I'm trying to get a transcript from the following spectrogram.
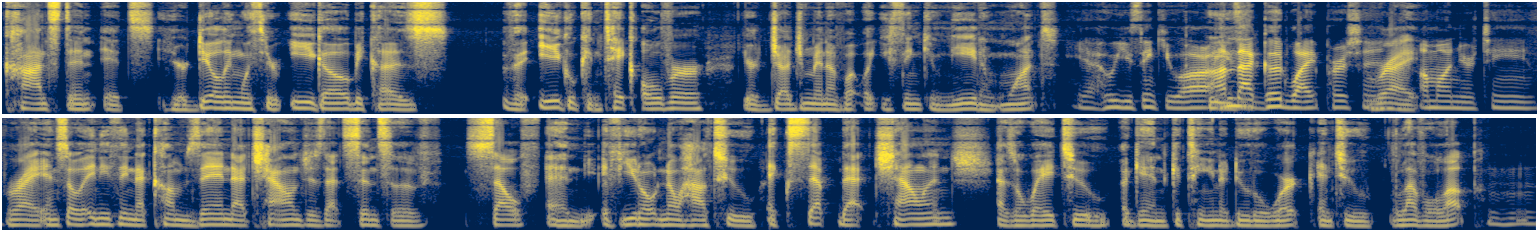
constant it's you're dealing with your ego because the ego can take over your judgment of what, what you think you need and want Yeah. Who you think you are? Who I'm thi- that good white person. Right. I'm on your team. Right. And so anything that comes in that challenges that sense of self, and if you don't know how to accept that challenge as a way to, again, continue to do the work and to level up, mm-hmm.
